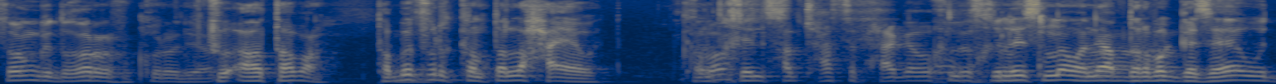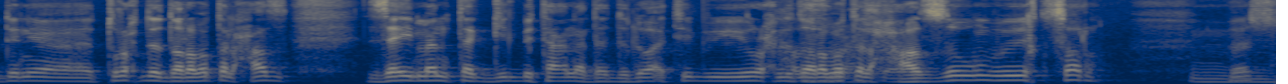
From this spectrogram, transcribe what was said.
سونج اتغرر في الكورة دي آه. في- آه طبعا طب افرض كان طلعها اوت كانت خلاص خلص محدش حس بحاجة وخلص خلصنا ونلعب آه. ضربات جزاء والدنيا تروح لضربات الحظ زي ما انت الجيل بتاعنا ده دلوقتي بيروح لضربات أوي. الحظ وبيخسروا. بس.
